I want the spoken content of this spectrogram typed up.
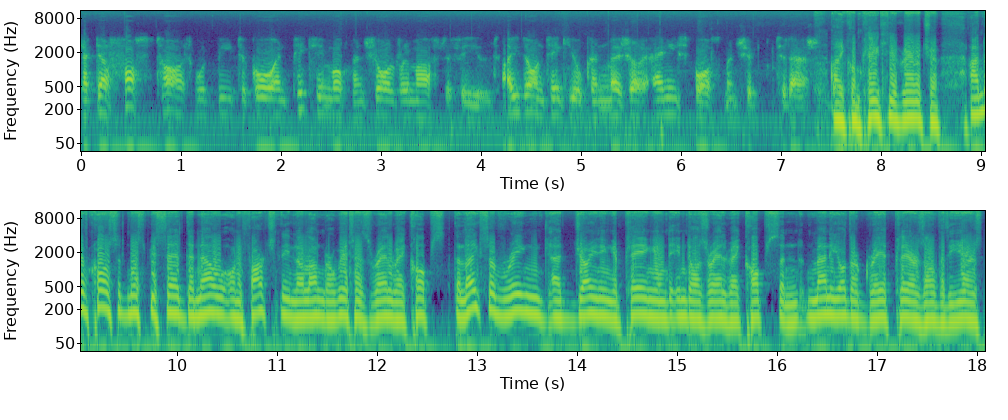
that their first thought would be to go and pick him up and shoulder him off the field. I don't think you can measure any sportsmanship to that. I completely agree with you. And of course, it must be said that now, unfortunately, no longer with us Railway Cups, the likes of Ring uh, joining and playing in, in those Railway Cups and many other great players over the years,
